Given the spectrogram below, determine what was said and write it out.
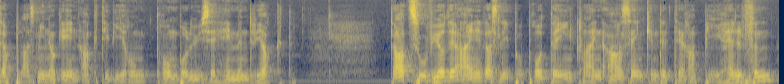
der Plasminogenaktivierung Thrombolyse hemmend wirkt. Dazu würde eine das Lipoprotein klein a senkende Therapie helfen,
